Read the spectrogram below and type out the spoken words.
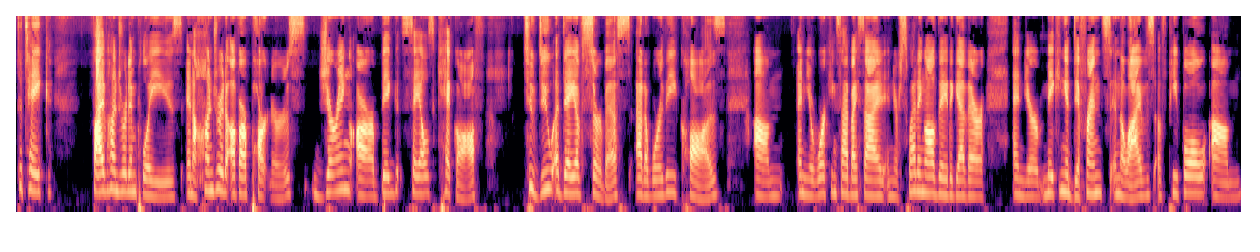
to take 500 employees and 100 of our partners during our big sales kickoff to do a day of service at a worthy cause um, and you're working side by side and you're sweating all day together and you're making a difference in the lives of people um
